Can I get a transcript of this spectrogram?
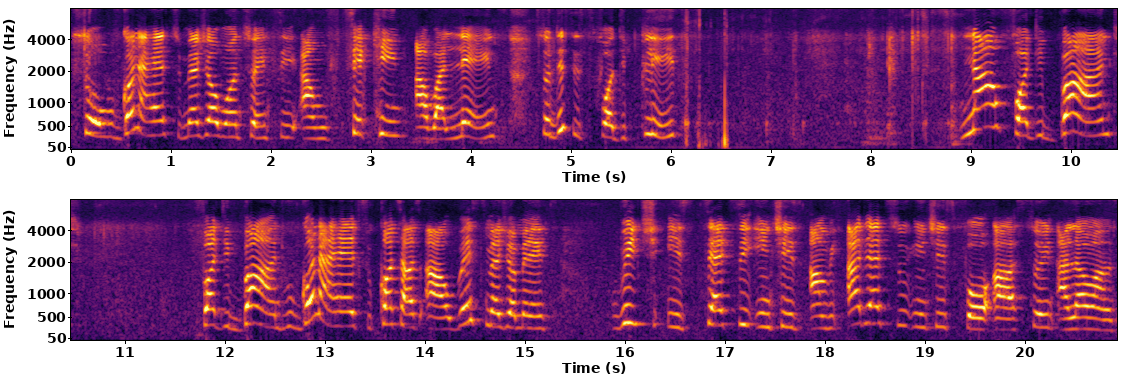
So we've gone ahead to measure 120 and we've taken our length. So this is for the pleat. Now for the band for the band we've gone ahead to cut out our waist measurement which is 30 inches and we added 2 inches for our sewing allowance.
